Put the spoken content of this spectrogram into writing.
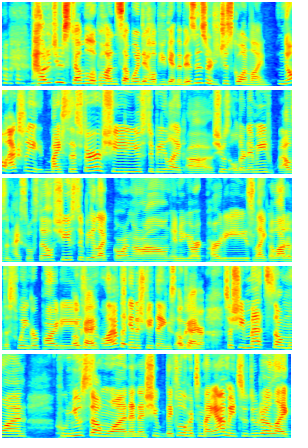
How did you stumble upon someone to help you get in the business, or did you just go online? No, actually, my sister, she used to be like, uh, she was older than me. I was in high school still. She used to be like going around in New York parties, like a lot of the swinger parties, Okay. a lot of the industry things over Okay. here. So she met someone who knew someone, and then she they flew her to Miami to do the like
